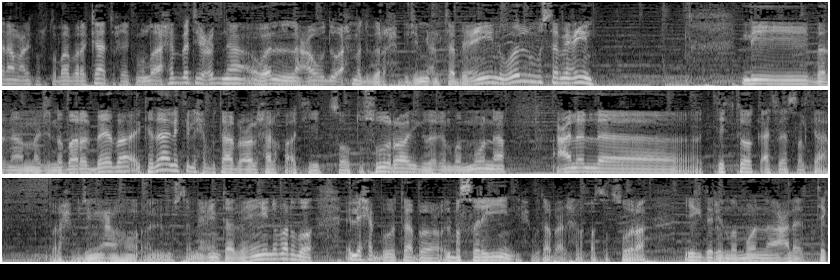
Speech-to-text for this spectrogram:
السلام عليكم ورحمة الله وبركاته. حياكم الله أحبتي. عدنا والعود أحمد برحب بجميع المتابعين والمستمعين لبرنامج النظارة البيضاء. كذلك اللي يحبوا يتابعوا الحلقة أكيد صوت وصورة يقدر ينضمونا على التيك توك @فيصل كاف. برحب بجميع المستمعين المتابعين وبرضه اللي يحبوا يتابعوا البصريين يحبوا يتابعوا الحلقة صوت صورة يقدر ينضموا لنا على التيك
